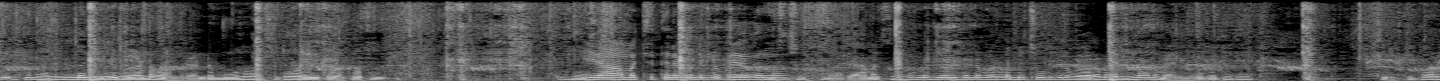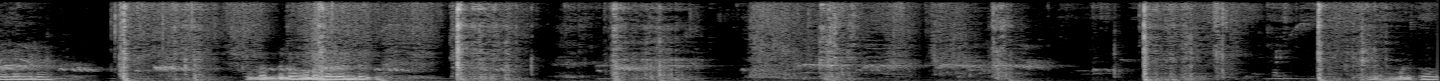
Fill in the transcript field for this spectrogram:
ശരിക്കും നല്ല വേര് വേണ്ടതാണ്. രണ്ട് മൂന്ന് വർഷത്തോളം ഈ കിളക്കാത്തത് ഈ രാമച്ചത്തിനെ കൊണ്ടുള്ള ഉപയോഗം? രാമച്ചത്തിനെ കൊണ്ട് ഉപയോഗം? ഇതിന്റെ വെള്ളം വെച്ച് കുടിക്കൽ വേറെ മരുന്നാണ് മരുന്നിനെ പറ്റിയിട്ട്. ശരിക്കും പറയില്ലെങ്കിലും എന്തെങ്കിലും ഗുണങ്ങളുണ്ട്. നമ്മളിപ്പോൾ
